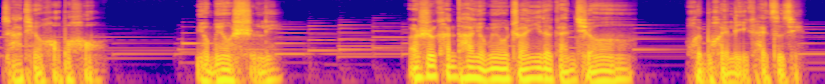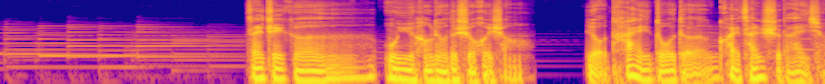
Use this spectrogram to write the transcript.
家庭好不好，有没有实力，而是看他有没有专一的感情，会不会离开自己。在这个物欲横流的社会上，有太多的快餐式的爱情，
